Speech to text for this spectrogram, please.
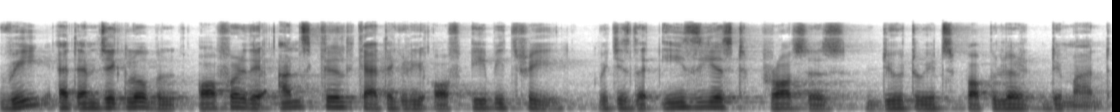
We at MJ Global offer the unskilled category of EB3, which is the easiest process due to its popular demand.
